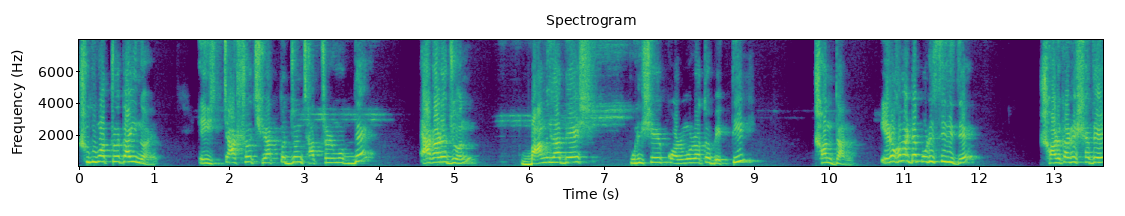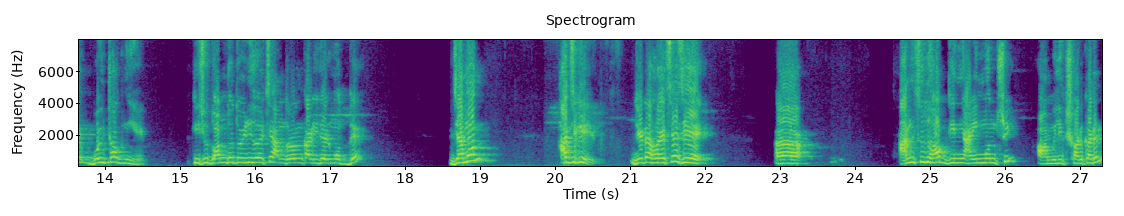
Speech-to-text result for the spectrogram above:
শুধুমাত্র তাই নয় এই চারশো ছিয়াত্তর জন ছাত্রের মধ্যে এগারো জন বাংলাদেশ পুলিশে কর্মরত ব্যক্তির সন্তান। এরকম একটা পরিস্থিতিতে সরকারের সাথে বৈঠক নিয়ে কিছু দ্বন্দ্ব তৈরি হয়েছে আন্দোলনকারীদের মধ্যে। যেমন আজকে যেটা হয়েছে যে আনিসুল হক যিনি আইনমন্ত্রী, আওয়ামী লীগ সরকারের,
